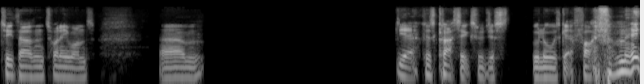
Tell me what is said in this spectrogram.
2020 ones. Um, yeah, because classics will just will always get a five from me.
